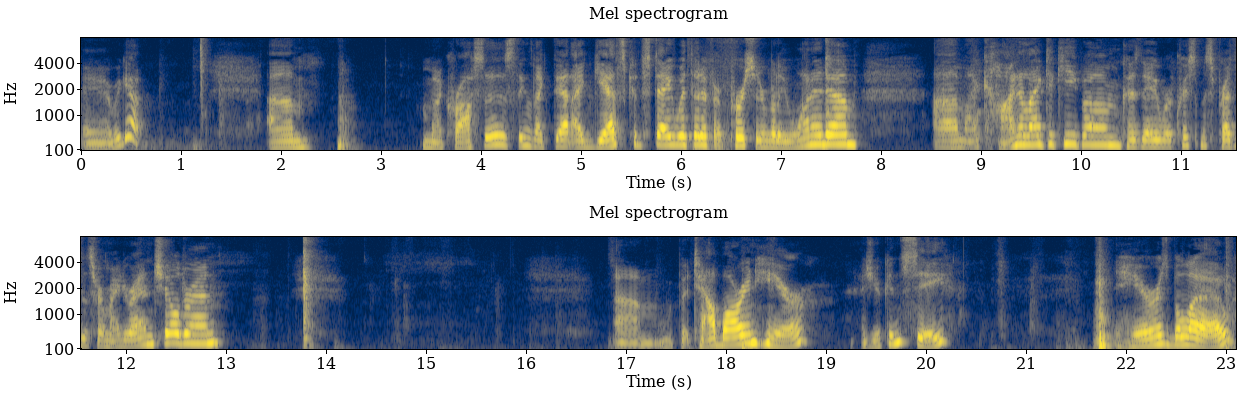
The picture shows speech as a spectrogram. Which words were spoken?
There we go. Um, my crosses, things like that, I guess could stay with it if a person really wanted them. Um, I kind of like to keep them because they were Christmas presents for my grandchildren. Um, we put towel bar in here, as you can see. Here is below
